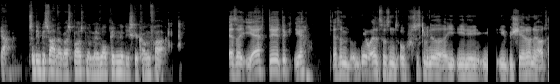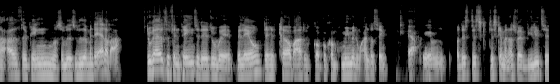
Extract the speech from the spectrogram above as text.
Ja, så det besvarer nok også spørgsmål med, hvor pengene de skal komme fra. Altså, ja, det, det, ja. Altså, det er jo altid sådan, oh, så skal vi ned i, i, i, i budgetterne og tager aldrig penge og så videre, så videre, men det er der bare. Du kan altid finde penge til det, du vil, vil lave. Det kræver bare, at du går på kompromis med nogle andre ting. Ja. Øhm, og det, det, det skal man også være villig til.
